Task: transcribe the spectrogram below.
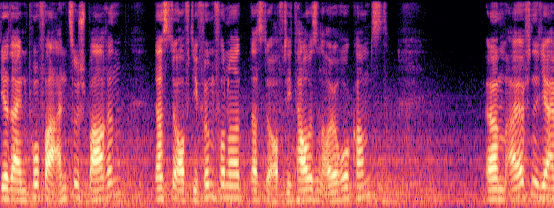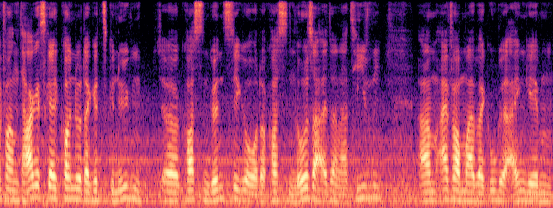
dir deinen Puffer anzusparen dass du auf die 500, dass du auf die 1000 Euro kommst. Ähm, eröffne dir einfach ein Tagesgeldkonto, da gibt es genügend äh, kostengünstige oder kostenlose Alternativen. Ähm, einfach mal bei Google eingeben,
